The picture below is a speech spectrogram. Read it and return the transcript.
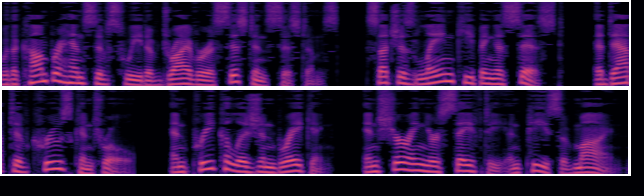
with a comprehensive suite of driver assistance systems, such as lane keeping assist, adaptive cruise control, and pre collision braking, ensuring your safety and peace of mind.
